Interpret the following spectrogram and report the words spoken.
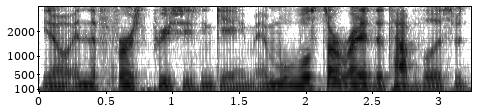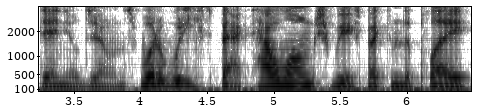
you know, in the first preseason game. And we'll, we'll start right at the top of the list with Daniel Jones. What do we expect? How long should we expect him to play?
